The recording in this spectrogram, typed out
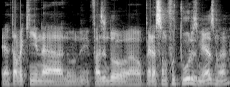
Eu estava aqui na, no, fazendo a operação futuros mesmo, né?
